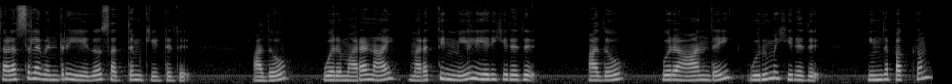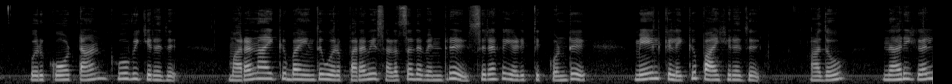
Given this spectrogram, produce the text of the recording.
சலசலவென்று ஏதோ சத்தம் கேட்டது. அதோ ஒரு மரநாய் மரத்தின் மேல் ஏறுகிறது. அதோ ஒரு ஆந்தை உருமுகிறது. இந்த பக்கம் ஒரு கோட்டான் கூவிக்கிறது மரநாய்க்கு பயந்து ஒரு பறவை சடசடவென்று சிறகை அடித்துக்கொண்டு மேல் கிளைக்கு பாய்கிறது. அதோ நரிகள்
